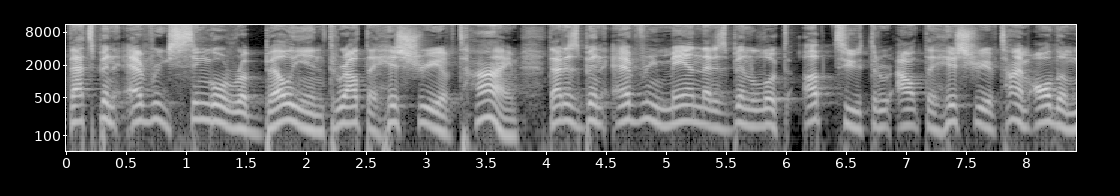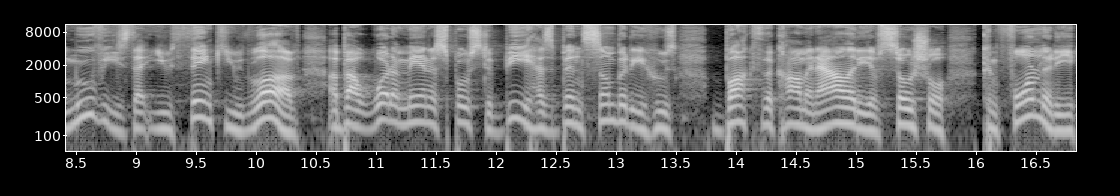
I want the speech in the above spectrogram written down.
That's been every single rebellion throughout the history of time. That has been every man that has been looked up to throughout the history of time. All the movies that you think you love about what a man is supposed to be has been somebody who's bucked the commonality of social conformity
